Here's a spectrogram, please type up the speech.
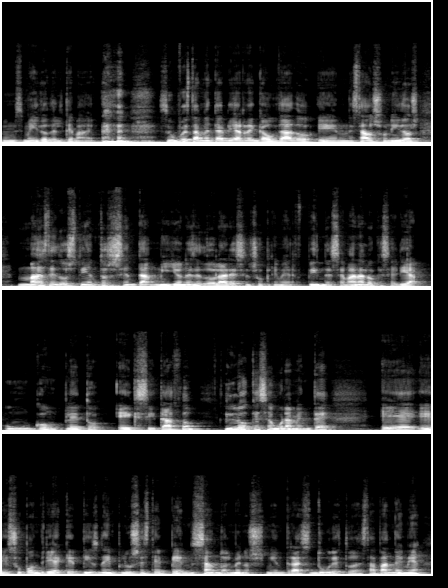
me he ido del tema, supuestamente habría recaudado en Estados Unidos más de 260 millones de dólares en su primer fin de semana, lo que sería un completo exitazo, lo que seguramente eh, eh, supondría que Disney Plus esté pensando, al menos mientras dure toda esta pandemia,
